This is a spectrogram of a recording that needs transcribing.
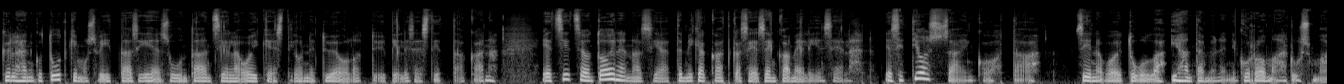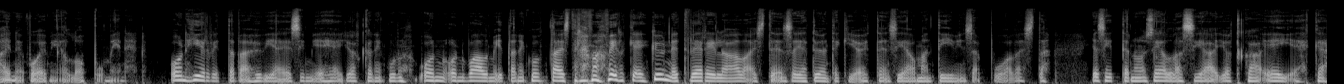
Kyllähän niin tutkimus viittaa siihen suuntaan, että siellä oikeasti on ne työolot tyypillisesti takana. Sitten se on toinen asia, että mikä katkaisee sen kamelin selän. Ja sitten jossain kohtaa siinä voi tulla ihan tämmöinen niin romahdusmainen voimien loppuminen on hirvittävän hyviä esimiehiä, jotka niin kuin on, on valmiita niin kuin taistelemaan melkein kynnet verillä alaistensa ja työntekijöiden ja oman tiiminsä puolesta. Ja sitten on sellaisia, jotka ei ehkä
